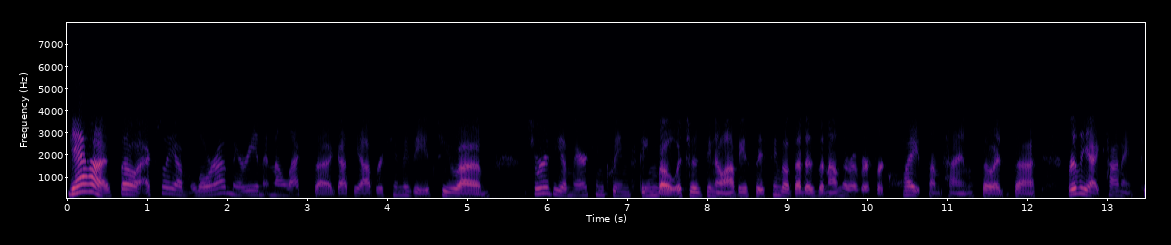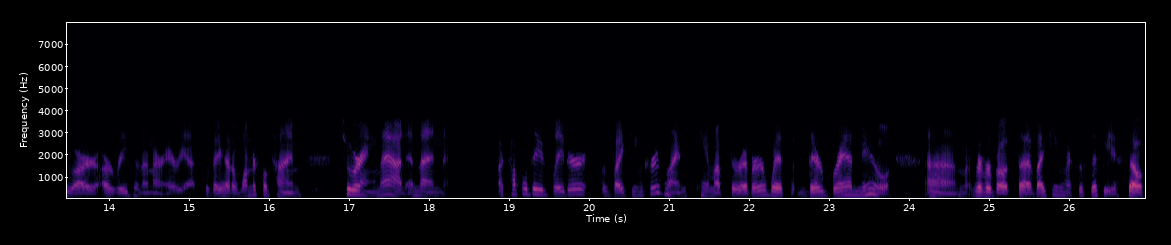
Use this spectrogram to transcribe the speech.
Yeah, so actually, um, Laura, Marion, and Alexa got the opportunity to um, tour the American Queen steamboat, which is, you know, obviously a steamboat that has been on the river for quite some time. So it's uh, really iconic to our, our region and our area. So they had a wonderful time touring that. And then a couple days later, Viking Cruise Lines came up the river with their brand new um, riverboat, the Viking Mississippi. So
